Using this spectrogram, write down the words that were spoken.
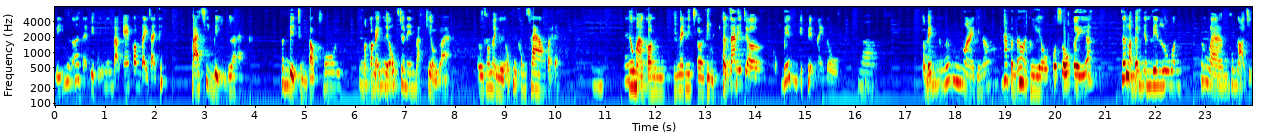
lý nữa tại vì tự nhiên bà nghe con đấy giải thích bà chỉ bị là phân biệt chủng tộc thôi. Nhưng mà con đấy người úc cho nên bà kiểu là ừ thôi mày người úc thì không sao vậy đấy ừ nhưng mà còn manager thì thật ra manager cũng biết cái chuyện này rồi. Yeah. Dạ. ở bên nước ngoài thì nó happen rất là nhiều. Một số người á rất là bên nhân viên luôn. Tức là hôm nọ chị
